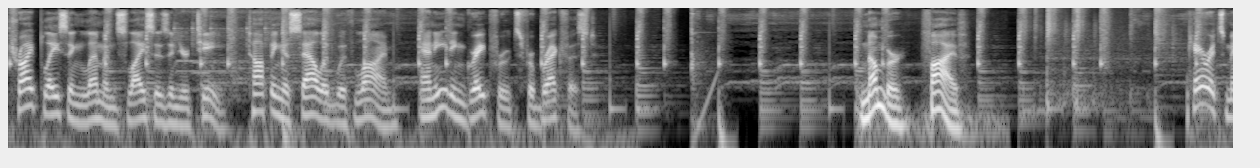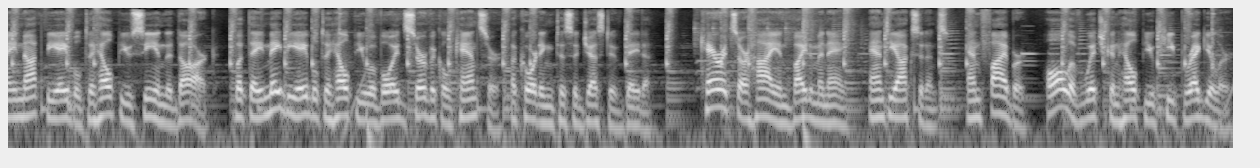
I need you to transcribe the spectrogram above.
try placing lemon slices in your tea, topping a salad with lime, and eating grapefruits for breakfast. Number 5. Carrots may not be able to help you see in the dark, but they may be able to help you avoid cervical cancer, according to suggestive data. Carrots are high in vitamin A, antioxidants, and fiber, all of which can help you keep regular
